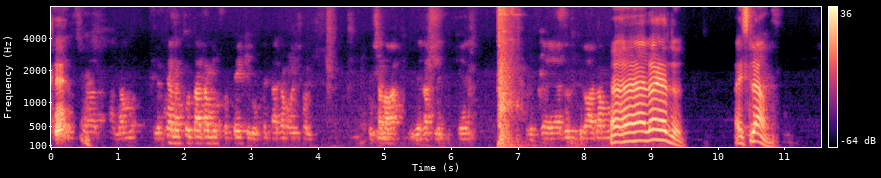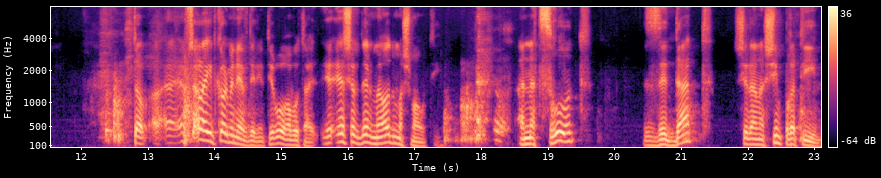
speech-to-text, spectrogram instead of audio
כן. לפי הנצרות האדם הוא חוטא, כאילו חטא האדם הראשון. ושם רק, זה רק לתקן. לפי היהדות, כאילו הוא... אה, לא יהדות, האסלאם. טוב, אה, אפשר להגיד כל מיני הבדלים. תראו רבותיי, יש הבדל מאוד משמעותי. הנצרות זה דת של אנשים פרטיים.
